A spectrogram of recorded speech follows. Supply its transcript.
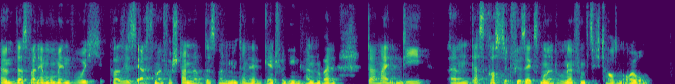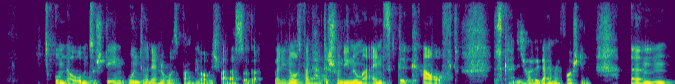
ähm, das war der Moment, wo ich quasi das erste Mal verstanden habe, dass man im Internet Geld verdienen kann, weil da meinten die, ähm, das kostet für sechs Monate 150.000 Euro um da oben zu stehen, unter der Norris Bank, glaube ich, war das sogar. Weil die Norris Bank hatte schon die Nummer eins gekauft. Das kann ich heute gar nicht mehr vorstellen. Ähm,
